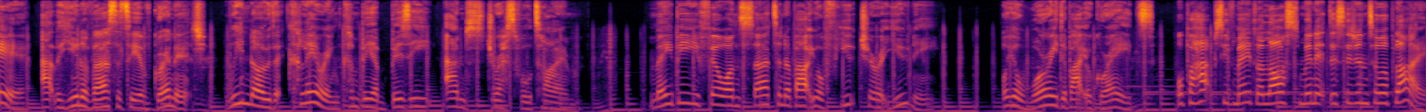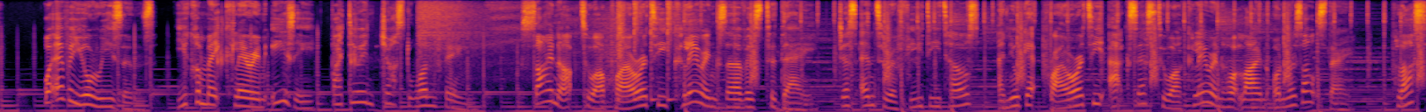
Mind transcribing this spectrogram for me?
Here at the University of Greenwich, we know that clearing can be a busy and stressful time. Maybe you feel uncertain about your future at uni, or you're worried about your grades, or perhaps you've made a last minute decision to apply. Whatever your reasons, you can make clearing easy by doing just one thing. Sign up to our priority clearing service today. Just enter a few details and you'll get priority access to our clearing hotline on results day. Plus,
